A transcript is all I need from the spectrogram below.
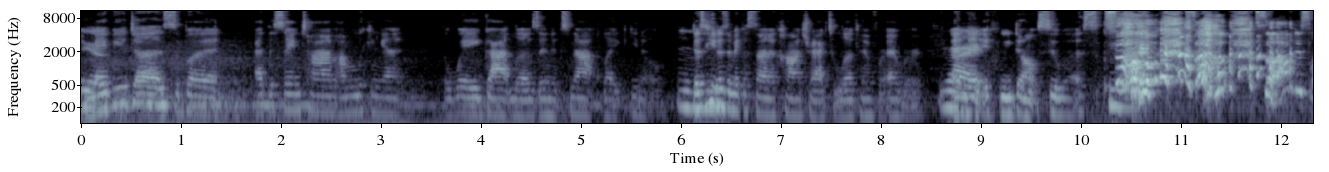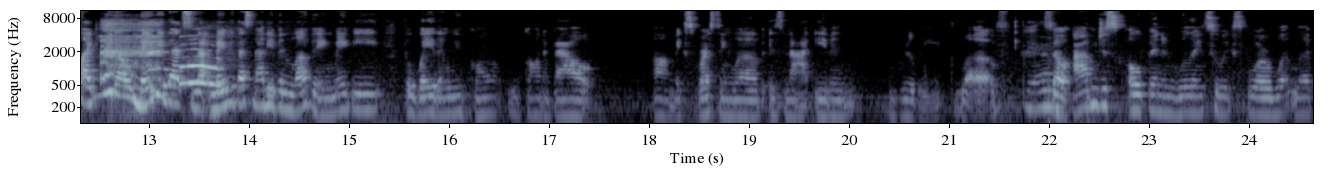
And Yeah. Maybe it does, but at the same time, I'm looking at the way God loves, and it's not like you know, does He Mhm. doesn't make us sign a contract to love Him forever, and then if we don't sue us, so, Right. so I'm just like you know maybe that's not maybe that's not even loving. Maybe the way that we've gone we've gone about um, expressing love is not even really love. yeah. So I'm just open and willing to explore what love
